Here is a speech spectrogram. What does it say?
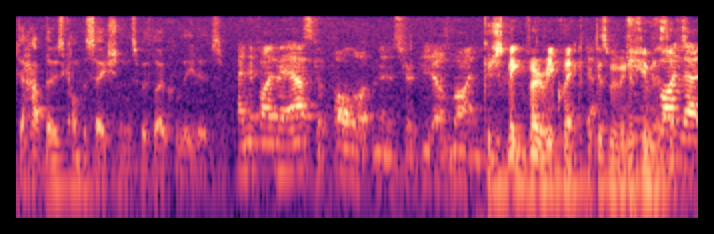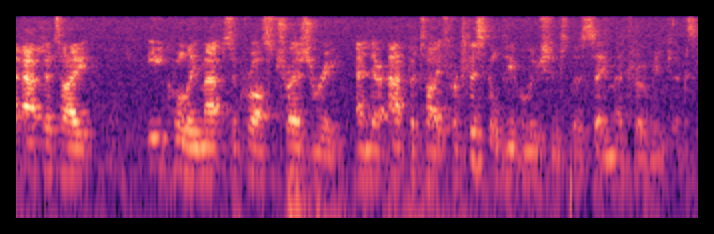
to have those conversations with local leaders. And if I may ask a follow-up, Minister, if you don't mind. Could you just make it very, very quick because we're in a few minutes Do you find left. that appetite equally maps across Treasury and their appetite for fiscal devolution to those same metro regions?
